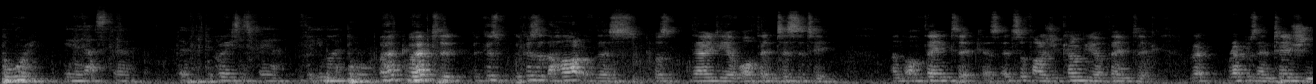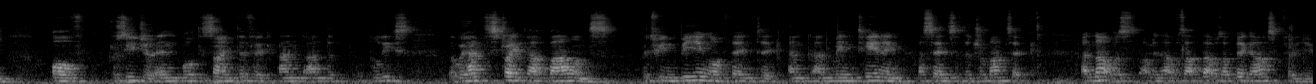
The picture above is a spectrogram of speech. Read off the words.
boring? You know, that's the, the, the greatest fear that you might bore. We had, we had to because because at the heart of this was the idea of authenticity, and authentic, as insofar as you can be authentic, re- representation of procedure in both the scientific and and the, the police. That we had to strike that balance between being authentic and, and maintaining a sense of the dramatic, and that was I mean that was a, that was a big ask for you.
